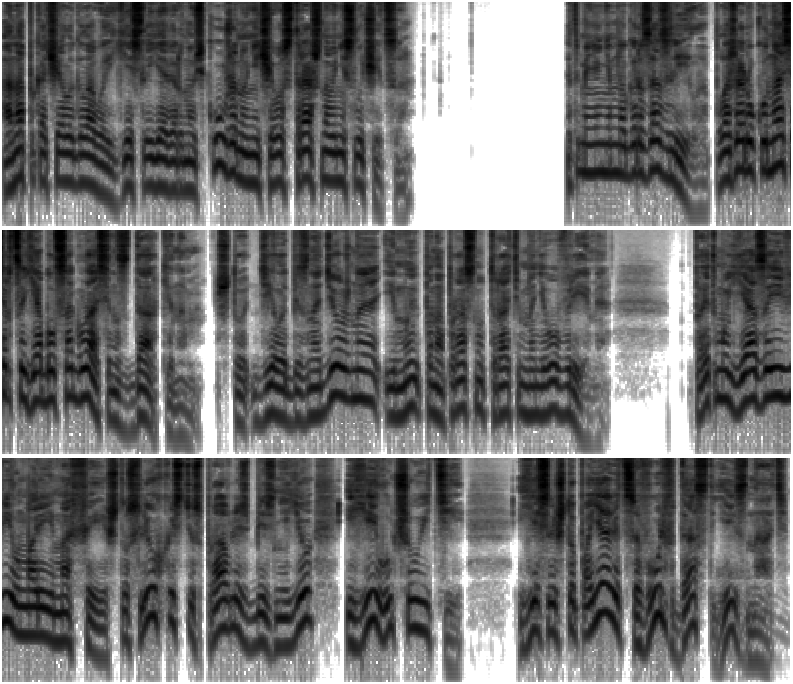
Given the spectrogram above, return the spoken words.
Она покачала головой. Если я вернусь к ужину, ничего страшного не случится. Это меня немного разозлило. Положа руку на сердце, я был согласен с Даркиным, что дело безнадежное, и мы понапрасну тратим на него время. Поэтому я заявил Марии Мафей, что с легкостью справлюсь без нее, и ей лучше уйти. Если что появится, Вульф даст ей знать.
